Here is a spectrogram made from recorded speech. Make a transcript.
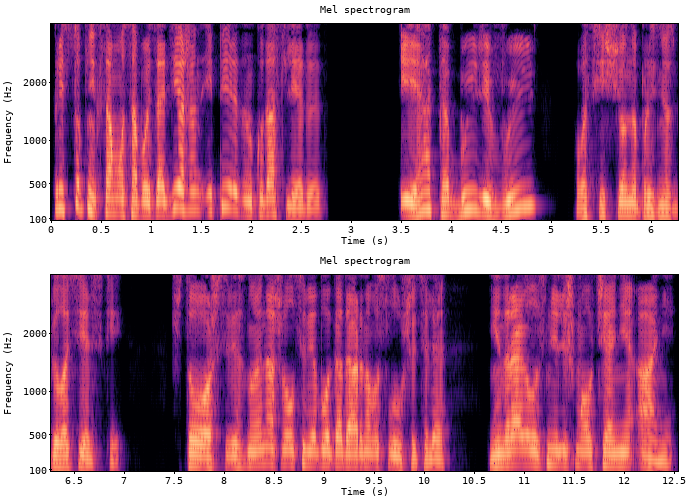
Преступник, само собой, задержан и передан куда следует». «И это были вы?» — восхищенно произнес Белосельский. Что ж, связной нашел себе благодарного слушателя. Не нравилось мне лишь молчание Ани.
